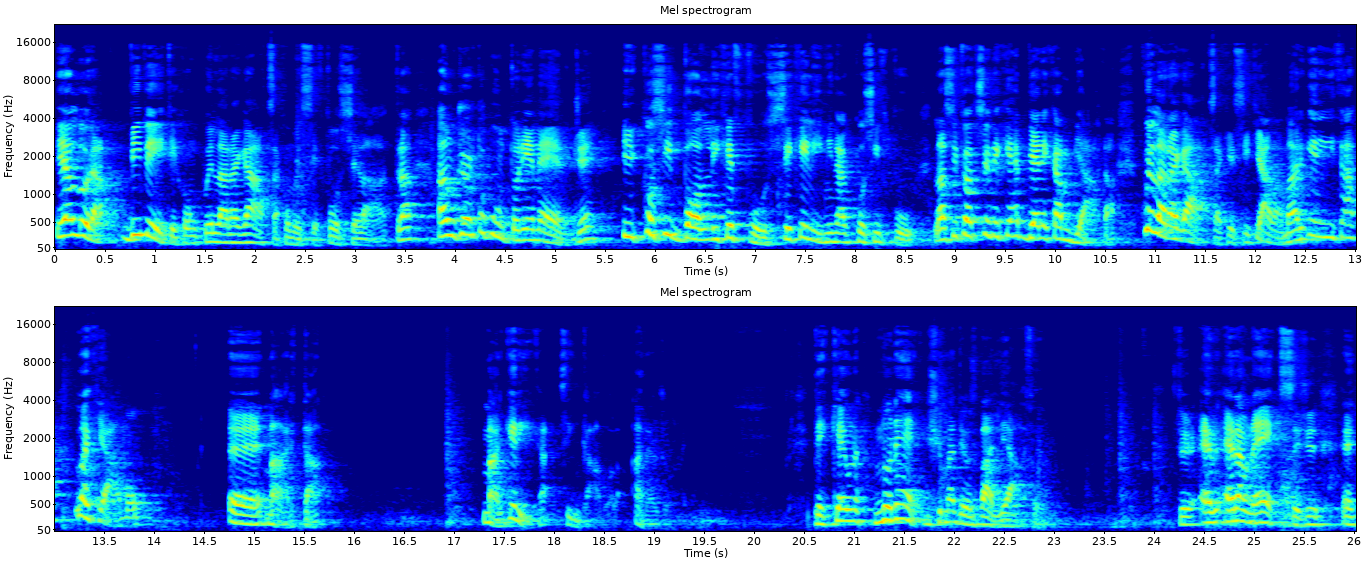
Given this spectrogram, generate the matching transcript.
e allora vivete con quella ragazza come se fosse l'altra, a un certo punto riemerge il così volli che fosse che elimina il così fu. La situazione che è viene cambiata. Quella ragazza che si chiama Margherita la chiamo eh, Marta. Margherita si incavola, ha ragione. Perché una- non è, dice, ma ho sbagliato. Cioè, er- Era un ex, cioè, eh,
